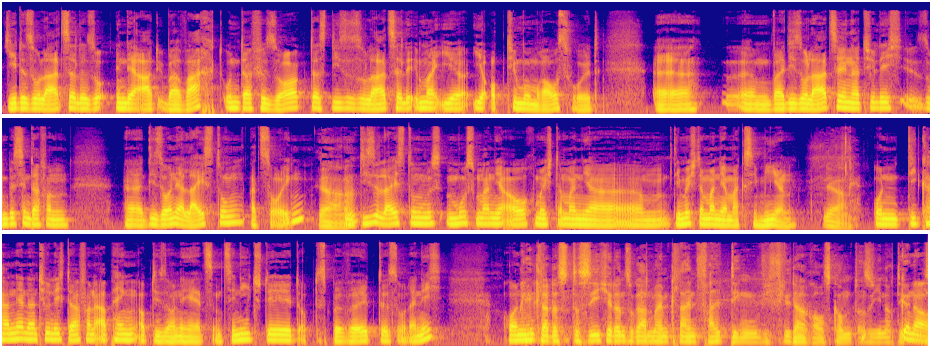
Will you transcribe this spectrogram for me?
jede Solarzelle so in der Art überwacht und dafür sorgt, dass diese Solarzelle immer ihr ihr Optimum rausholt. Äh, ähm, weil die Solarzellen natürlich so ein bisschen davon äh, die sollen ja Leistung erzeugen. Ja. Und diese Leistung muss, muss man ja auch, möchte man ja, ähm, die möchte man ja maximieren. Ja. Und die kann ja natürlich davon abhängen, ob die Sonne jetzt im Zenit steht, ob das bewölkt ist oder nicht. Und okay, klar, das, das sehe ich ja dann sogar an meinem kleinen Faltding, wie viel da rauskommt, also je nachdem, genau.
